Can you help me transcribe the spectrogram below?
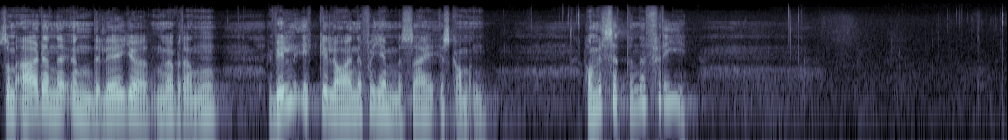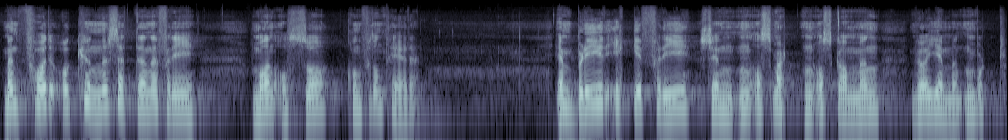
som er denne underlige jøden ved brønnen, vil ikke la henne få gjemme seg i skammen. Han vil sette henne fri. Men for å kunne sette henne fri må han også konfrontere. En blir ikke fri synden og smerten og skammen ved å gjemme den bort.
